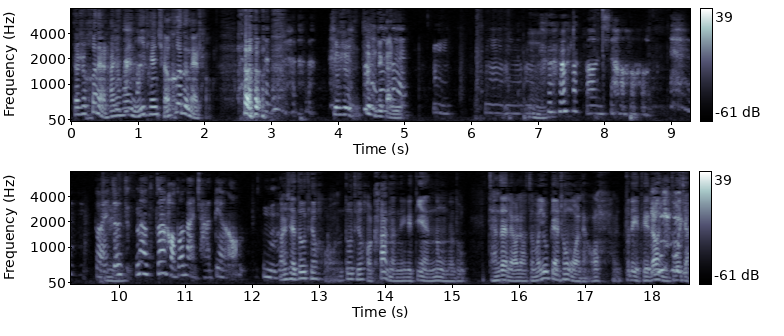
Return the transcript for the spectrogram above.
但是喝奶茶，你发现你一天全喝的奶茶，就是就是这感觉，嗯。嗯嗯嗯，好好笑，对，就那真的好多奶茶店哦，嗯，而且都挺好，都挺好看的那个店弄的都。咱再聊聊，怎么又变成我聊了？不得得让你多讲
